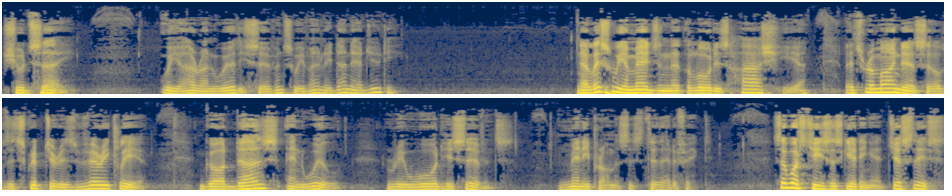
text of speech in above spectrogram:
should say, We are unworthy servants, we've only done our duty. Now, lest we imagine that the Lord is harsh here, let's remind ourselves that Scripture is very clear. God does and will reward his servants. Many promises to that effect. So, what's Jesus getting at? Just this.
